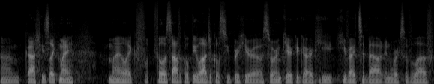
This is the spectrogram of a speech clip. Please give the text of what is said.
um, gosh, he's like my, my like f- philosophical theological superhero, Soren Kierkegaard. He, he writes about in Works of Love.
